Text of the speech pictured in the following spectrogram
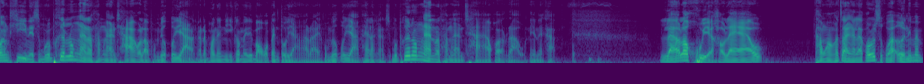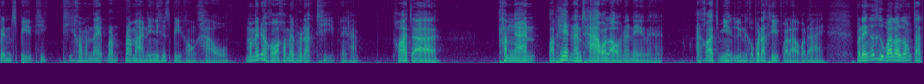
บางทีเนี่ยสมมติเพื่อนร่วมงานเราทำงานช้ากว่าเราผมยกตัวอย่างกันนะเพราะในนี้ก็ไม่ได้บอกว่าเป็นตัวอย่างอะไร ผมยกตัวอย่างให้ละกันสมมติเพื่อนร่วมงานเราทำงานช้ากว่าเราเนี่ยนะครับ แล้วเราคุยกับเขาแล้วทำความเข้าใจกันแล้วก็รู้สึกว่าเออนี่มันเป็น speed ที่ที่เขาทำได้ประมาณนี้นี่คือ speed ของเขา มันไม่ได้หมายความว่าเขาไม่ productive นะครับเขาอาจจะทำงานประเภทนั้นช้ากว่าเราเท่านั้นเองนะฮะเขาอาจจะมีอย่างอื่นเขา productive กว่าเราก็ได้ ประเด็นก็คือว่าเราต้องจัด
